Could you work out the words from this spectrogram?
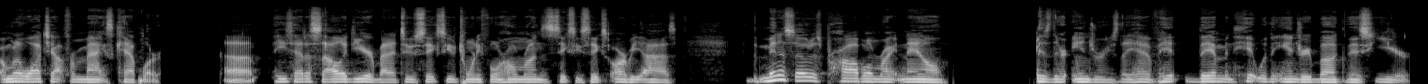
I'm going to watch out for Max Kepler. Uh, he's had a solid year, about a 260, 24 home runs, and 66 RBIs. The Minnesota's problem right now is their injuries. They have hit them and hit with the injury bug this year.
